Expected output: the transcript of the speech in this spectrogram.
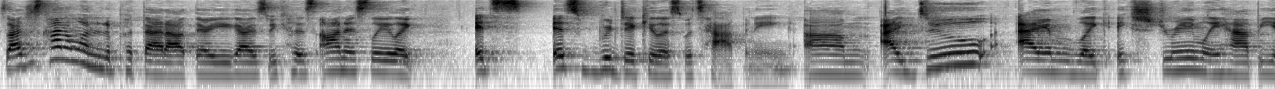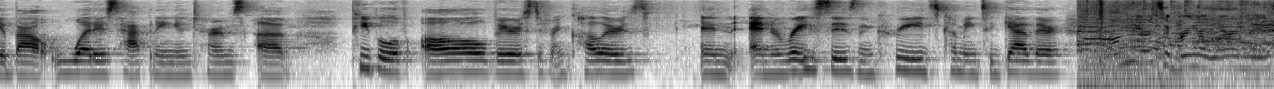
So i just kind of wanted to put that out there you guys because honestly like it's it's ridiculous what's happening. Um, I do, I am like extremely happy about what is happening in terms of people of all various different colors and, and races and creeds coming together. I'm here to bring awareness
